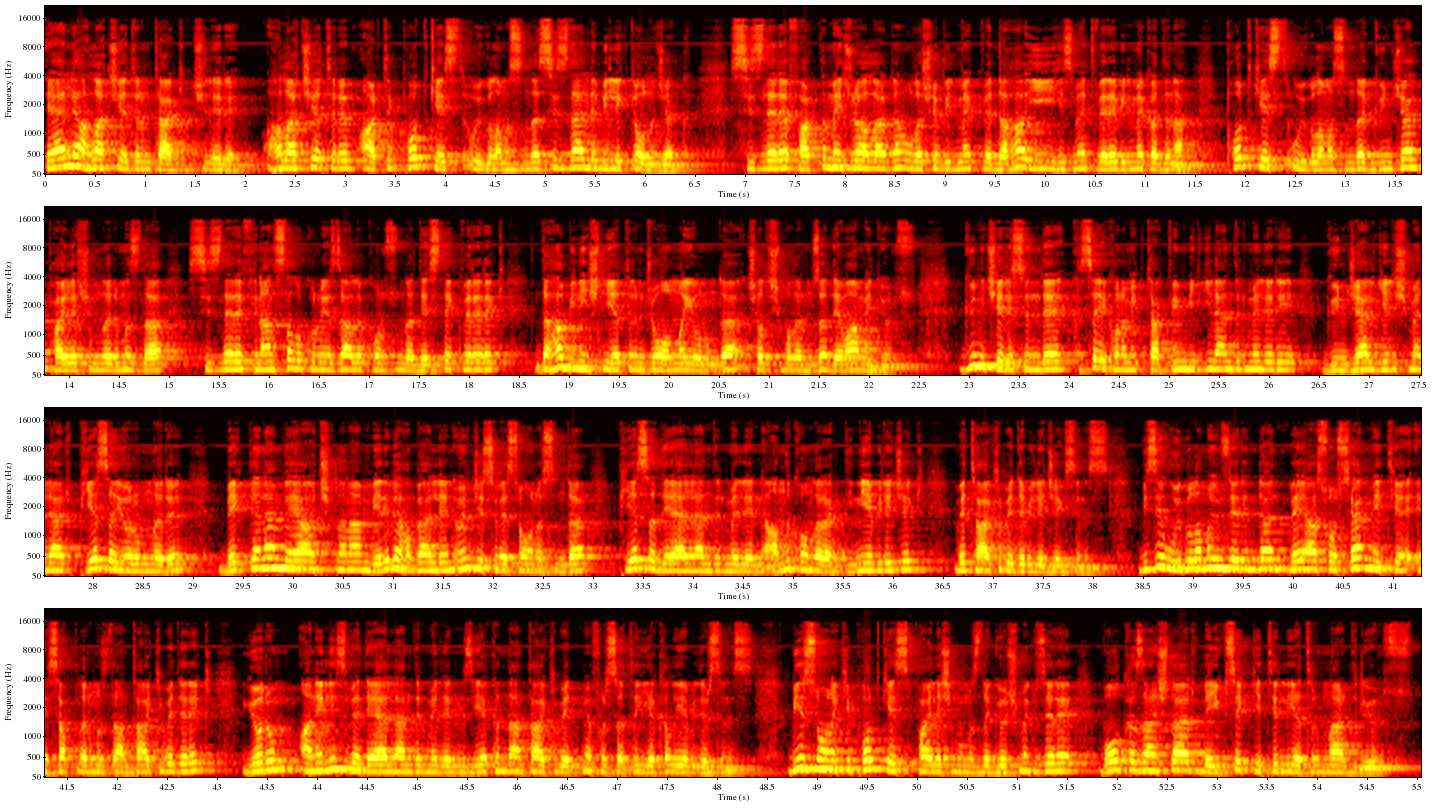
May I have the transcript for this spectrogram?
Değerli Ahlatçı Yatırım takipçileri, Ahlatçı Yatırım artık podcast uygulamasında sizlerle birlikte olacak. Sizlere farklı mecralardan ulaşabilmek ve daha iyi hizmet verebilmek adına podcast uygulamasında güncel paylaşımlarımızla sizlere finansal okuryazarlık konusunda destek vererek daha bilinçli yatırımcı olma yolunda çalışmalarımıza devam ediyoruz. Gün içerisinde kısa ekonomik takvim bilgilendirmeleri, güncel gelişmeler, piyasa yorumları, beklenen veya açıklanan veri ve haberlerin öncesi ve sonrasında piyasa değerlendirmelerini anlık olarak dinleyebilecek ve takip edebileceksiniz. Bizi uygulama üzerinden veya sosyal medya hesaplarımızdan takip ederek yorum, analiz ve değerlendirmelerimizi yakından takip etme fırsatı yakalayabilirsiniz. Bir sonraki podcast paylaşımımızda görüşmek üzere. Bol kazançlar ve yüksek getirili yatırımlar diliyoruz.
